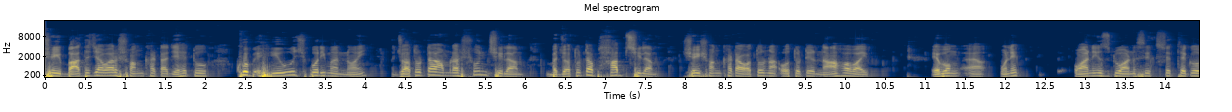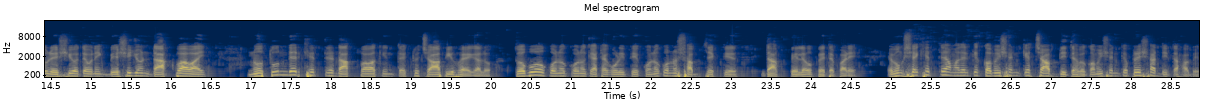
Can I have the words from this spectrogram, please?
সেই বাদ যাওয়ার সংখ্যাটা যেহেতু খুব হিউজ পরিমাণ নয়, যতটা আমরা শুনছিলাম বা যতটা ভাবছিলাম, সেই সংখ্যাটা অত না, অতটা না হওয়ায় এবং অনেক ওয়ান ইজ টু ওয়ান সিক্সের থেকেও রেশিওতে অনেক বেশি জন ডাক পাওয়ায় নতুনদের ক্ষেত্রে ডাক পাওয়া কিন্তু একটু চাপই হয়ে গেল। তবুও কোনো কোনো ক্যাটাগরিতে কোনো কোনো সাবজেক্টের ডাক পেলেও পেতে পারে। এবং সেক্ষেত্রে আমাদেরকে কমিশনকে চাপ দিতে হবে, কমিশনকে প্রেশার দিতে হবে।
